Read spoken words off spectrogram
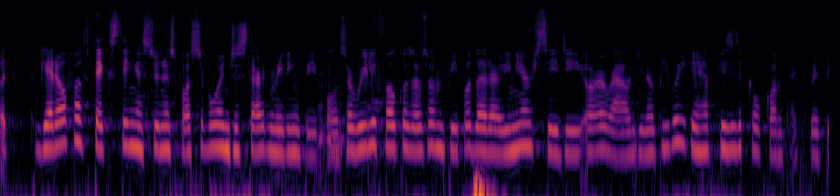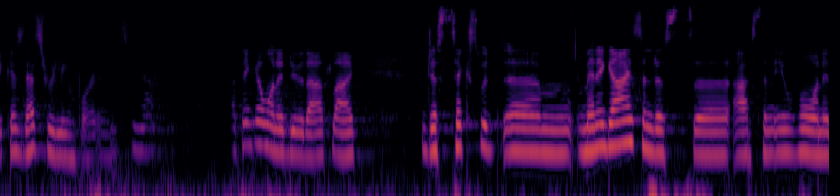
but get off of texting as soon as possible and just start meeting people. So really focus also on people that are in your city or around, you know, people you can have physical contact with because that's really important. Yeah. I think I want to do that. Like, just text with um, many guys and just uh, ask them if they want to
